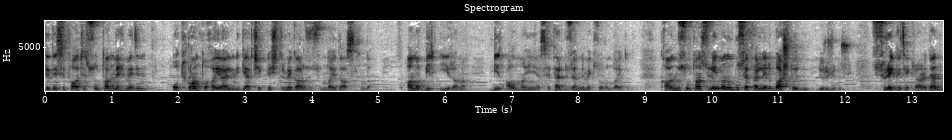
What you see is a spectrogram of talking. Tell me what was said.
dedesi Fatih Sultan Mehmet'in Otranto hayalini gerçekleştirmek arzusundaydı aslında. Ama bir İran'a, bir Almanya'ya sefer düzenlemek zorundaydı. Kanuni Sultan Süleyman'ın bu seferleri baş döndürücüdür. Sürekli tekrar eden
